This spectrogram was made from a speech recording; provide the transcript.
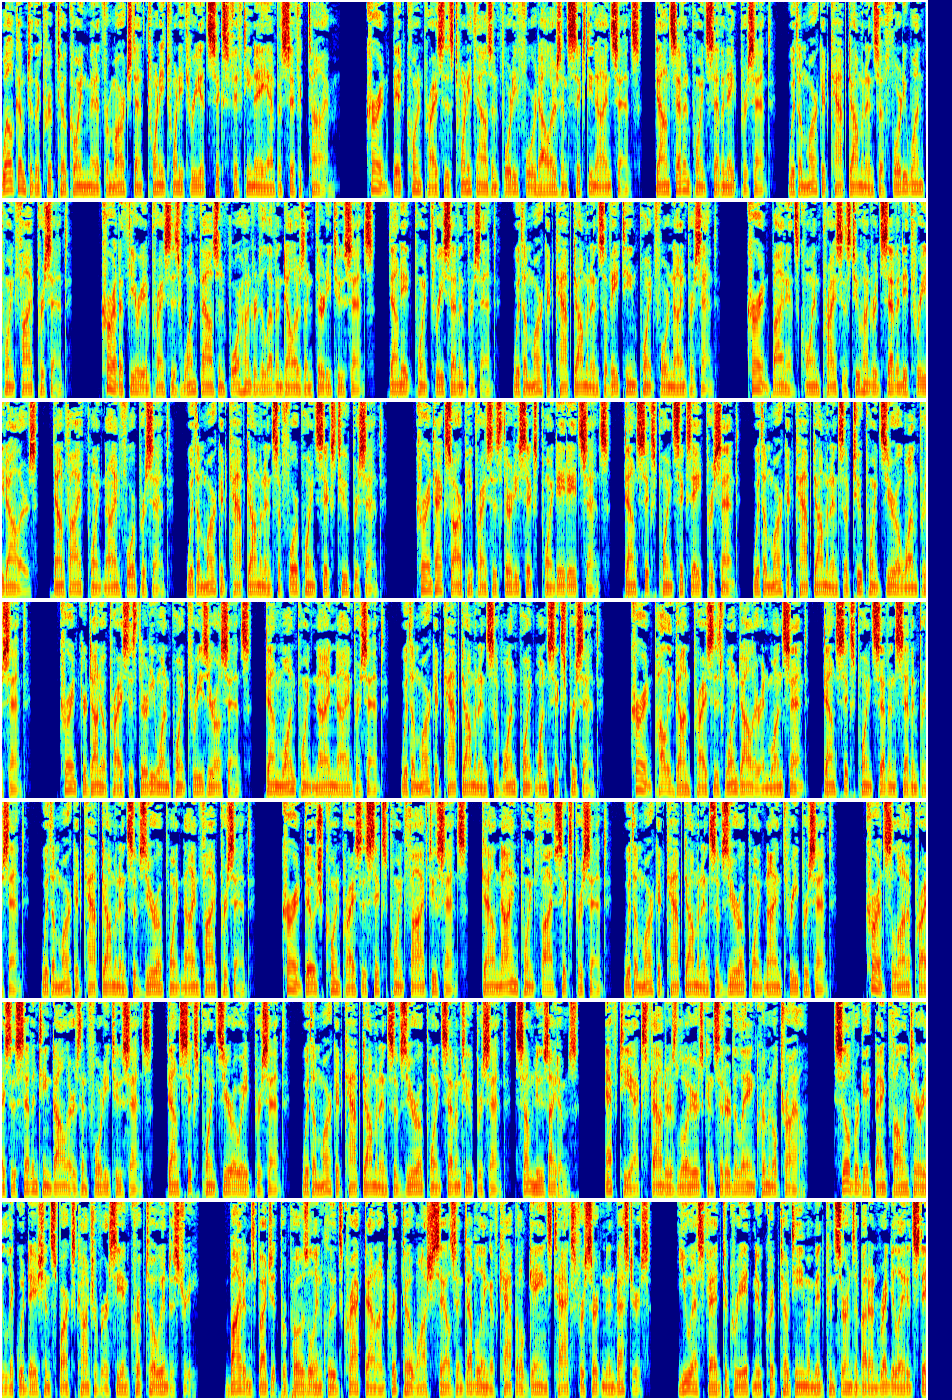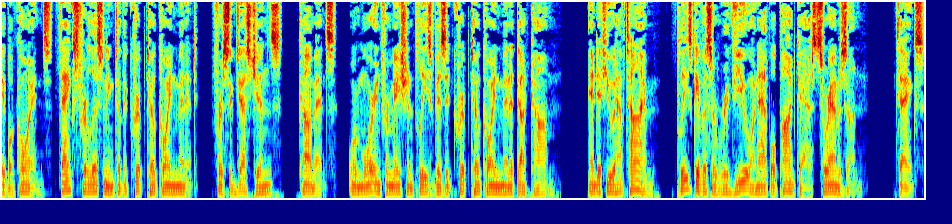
Welcome to the Crypto Coin Minute for March 10, 2023 at 6:15 a.m. Pacific Time. Current Bitcoin price is $20,044.69, down 7.78%, with a market cap dominance of 41.5%. Current Ethereum price is $1,411.32, down 8.37%, with a market cap dominance of 18.49%. Current Binance Coin price is $273, down 5.94%, with a market cap dominance of 4.62%. Current XRP price is 36.88 cents, down 6.68%, with a market cap dominance of 2.01%. Current Cardano price is 31.30 cents, down 1.99%, with a market cap dominance of 1.16%. Current Polygon price is $1.01, down 6.77%, with a market cap dominance of 0.95%. Current Dogecoin price is 6.52 cents, down 9.56%, with a market cap dominance of 0.93%. Current Solana price is $17.42, down 6.08%, with a market cap dominance of 0.72%. Some news items. FTX founders' lawyers consider delaying criminal trial. Silvergate Bank voluntary liquidation sparks controversy in crypto industry. Biden's budget proposal includes crackdown on crypto wash sales and doubling of capital gains tax for certain investors. U.S. Fed to create new crypto team amid concerns about unregulated stablecoins. Thanks for listening to the Crypto Coin Minute. For suggestions, comments, or more information please visit CryptoCoinMinute.com. And if you have time, please give us a review on Apple Podcasts or Amazon. Thanks.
